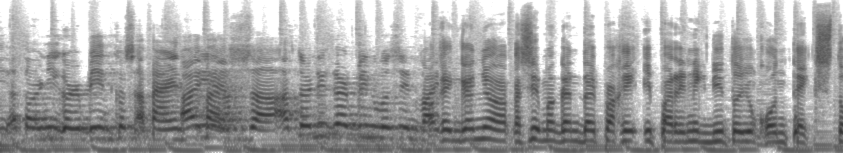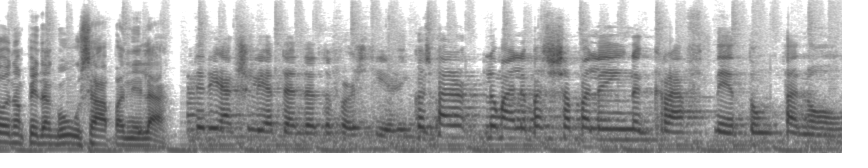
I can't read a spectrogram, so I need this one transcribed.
Si Attorney Garbin, because apparently Ah, yes. uh, Attorney Garbin was invited. Pakinggan niyo ha, kasi maganda ipaki- iparinig dito yung konteksto ng pinag-uusapan nila. He actually attended the first hearing. Because parang lumalabas siya pala yung nag-craft netong tanong.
